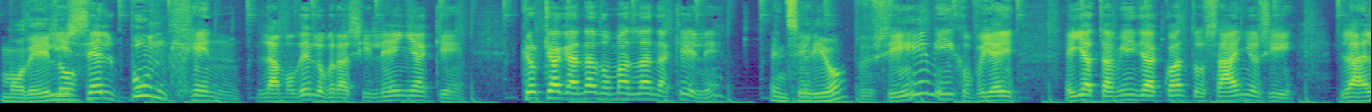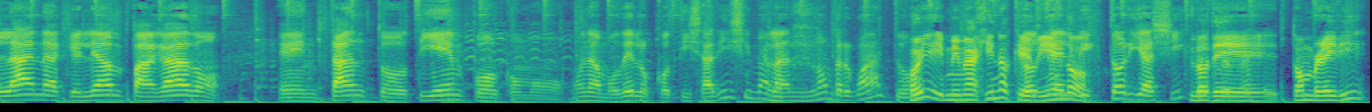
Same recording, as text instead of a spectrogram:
Modelo. Giselle Bundchen, la modelo brasileña que creo que ha ganado más lana que él, ¿eh? ¿En serio? Pues sí, mi hijo, pues ya, ella también ya cuántos años y la lana que le han pagado en tanto tiempo como una modelo cotizadísima, la number one. tú. Oye, y me imagino que Los viendo Victoria's Secret, lo de Tom Brady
